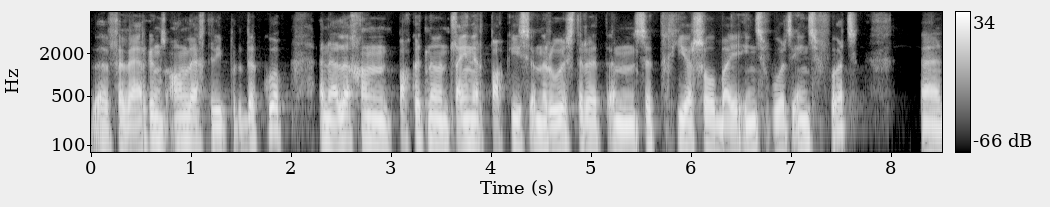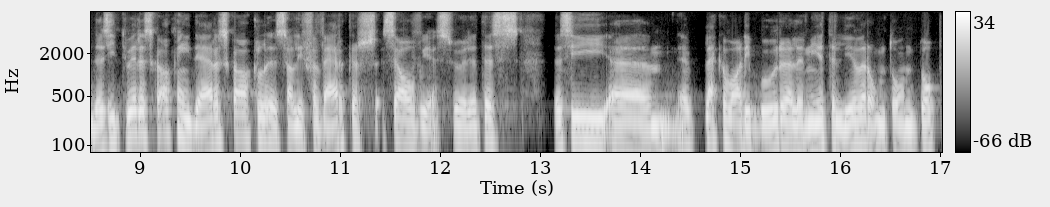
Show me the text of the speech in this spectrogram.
verwerkingsaanlegte die produk koop en hulle gaan pak dit nou in kleiner pakkies in rooster dit en sit geursel by ensovoorts ensovoorts. En uh, dis die tweede skakel en die derde skakel is sal die verwerkers self wees. So dit is dis die ehm uh, plekke waar die boere hulle neute lewer om te ontdop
